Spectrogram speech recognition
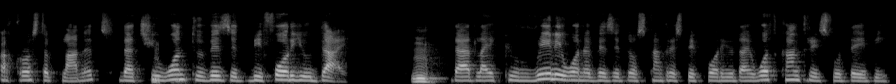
across the planet that you mm. want to visit before you die, mm. that like you really want to visit those countries before you die, what countries would they be?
